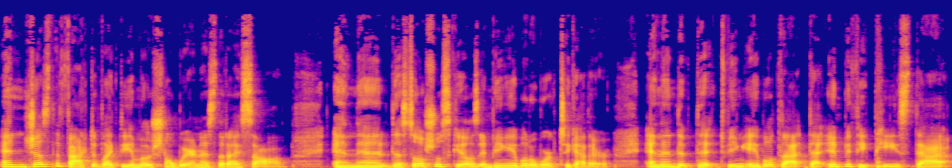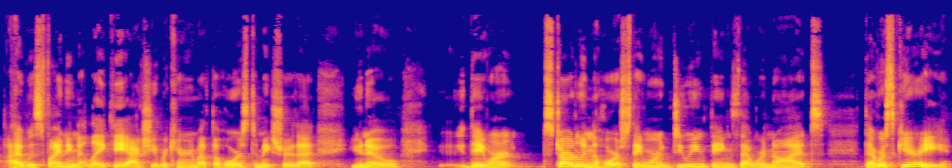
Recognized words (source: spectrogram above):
And just the fact of like the emotional awareness that I saw, and then the social skills and being able to work together. And then the, the being able that that empathy piece that I was finding that like they actually were caring about the horse to make sure that, you know, they weren't startling the horse. They weren't doing things that were not that were scary.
